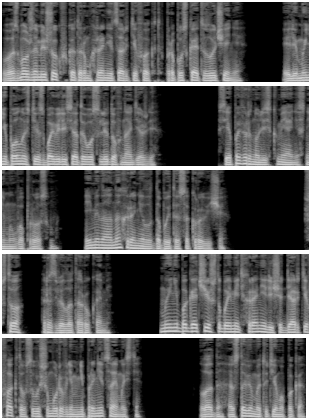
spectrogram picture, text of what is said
«Возможно, мешок, в котором хранится артефакт, пропускает излучение. Или мы не полностью избавились от его следов на одежде?» Все повернулись к Миане с немым вопросом. Именно она хранила добытое сокровище. «Что?» — развела та руками. «Мы не богачи, чтобы иметь хранилище для артефактов с высшим уровнем непроницаемости». «Ладно, оставим эту тему пока»,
